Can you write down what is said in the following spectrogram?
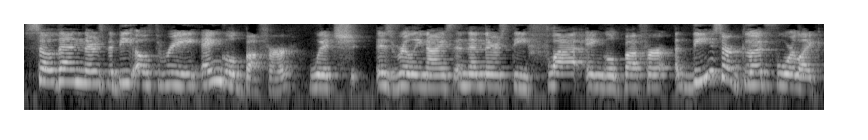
So then there's the B03 angled buffer, which is really nice. And then there's the flat angled buffer. These are good for like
